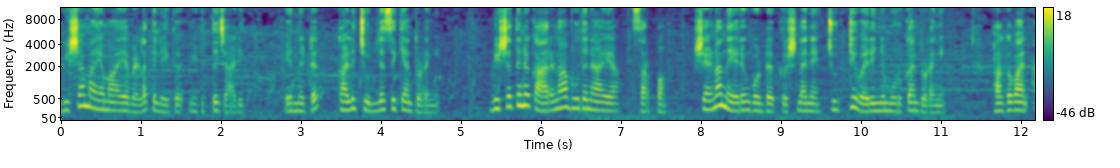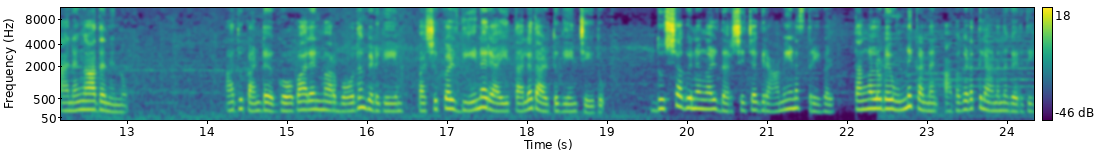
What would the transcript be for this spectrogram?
വിഷമയമായ വെള്ളത്തിലേക്ക് എടുത്തു ചാടി എന്നിട്ട് കളിച്ചുല്ലസിക്കാൻ തുടങ്ങി. വിഷത്തിന് കാരണാഭൂതനായ സർപ്പം ക്ഷണനേരം കൊണ്ട് കൃഷ്ണനെ ചുറ്റി വരിഞ്ഞു മുറുക്കാൻ തുടങ്ങി. ഭഗവാൻ അനങ്ങാതെ നിന്നു. അതു കണ്ട് ഗോപാലന്മാർ ബോധം കെടുകയും പശുക്കൾ ദീനരായി തല താഴ്ത്തുകയും ചെയ്തു. ദുശകുനങ്ങൾ ദർശിച്ച ഗ്രാമീണ സ്ത്രീകൾ തങ്ങളുടെ ഉണ്ണിക്കണ്ണൻ അപകടത്തിലാണെന്ന് കരുതി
